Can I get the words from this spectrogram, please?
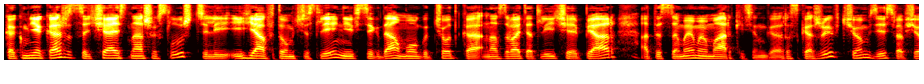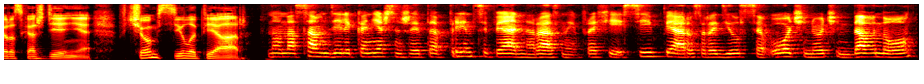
Как мне кажется, часть наших слушателей, и я в том числе, не всегда могут четко назвать отличие пиар от SMM и маркетинга. Расскажи, в чем здесь вообще расхождение? В чем сила пиар? Но на самом деле, конечно же, это принципиально разные профессии. Пиар зародился очень-очень давно.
